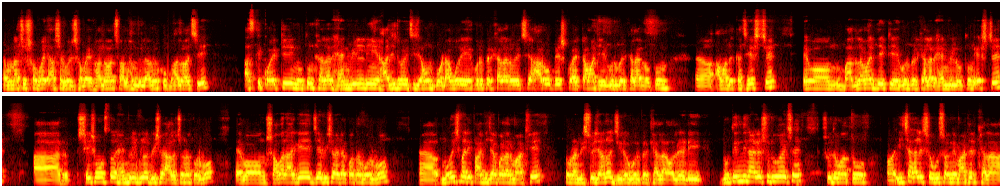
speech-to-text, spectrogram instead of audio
কেমন আছো সবাই? আশা করি সবাই ভালো আছো। আলহামদুলিল্লাহ, আমিও খুব ভালো আছি। আজকে কয়েকটি নতুন খেলার হ্যান্ডবিল নিয়ে হাজির হয়েছি। যেমন গোডাবরে এ গ্রুপের খেলা রয়েছে। আরও বেশ কয়েকটা মাঠে এ গ্রুপের খেলার নতুন আমাদের কাছে এসছে। এবং বাদলামারিতে একটি এ গ্রুপের খেলার হ্যান্ডবিল নতুন এসছে। আর সেই সমস্ত হ্যান্ডবিলগুলোর বিষয়ে আলোচনা করব। এবং সবার আগে যে বিষয়টা কথা বলব মহিষবাড়ি পাখিজাপাড়ার মাঠে তোমরা নিশ্চয়ই জানো জিরো গ্রুপের খেলা অলরেডি দু তিন দিন আগে শুরু হয়েছে। শুধুমাত্র ইচ্ছাখালী সবুজ সঙ্গে মাঠের খেলা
